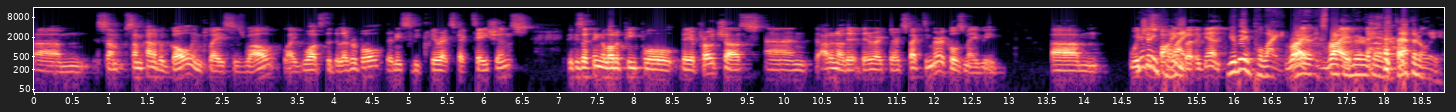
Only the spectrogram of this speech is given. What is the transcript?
um, some some kind of a goal in place as well. Like, what's the deliverable? There needs to be clear expectations because I think a lot of people they approach us and I don't know they're they're, they're expecting miracles maybe, um, which is fine. Polite. But again, you're being polite, right? Right, miracles, definitely.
